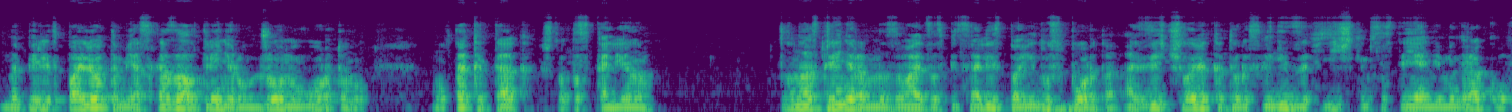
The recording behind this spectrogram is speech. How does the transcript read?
Но перед полетом я сказал тренеру Джону Уортону, мол, так и так, что-то с коленом. У нас тренером называется специалист по виду спорта, а здесь человек, который следит за физическим состоянием игроков.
